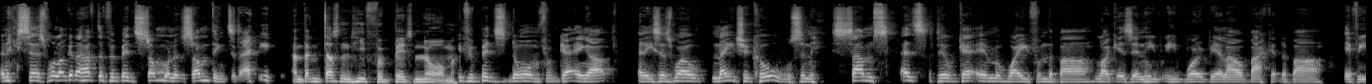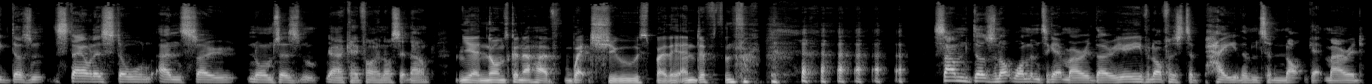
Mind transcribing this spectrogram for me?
And he says, Well, I'm going to have to forbid someone at something today. And then doesn't he forbid Norm? He forbids Norm from getting up. And he says, Well, nature calls. And he, Sam says he'll get him away from the bar, like as in he, he won't be allowed back at the bar if he doesn't stay on his stool. And so Norm says, Yeah, okay, fine, I'll sit down. Yeah, Norm's going to have wet shoes by the end of the Sam does not want them to get married, though. He even offers to pay them to not get married.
